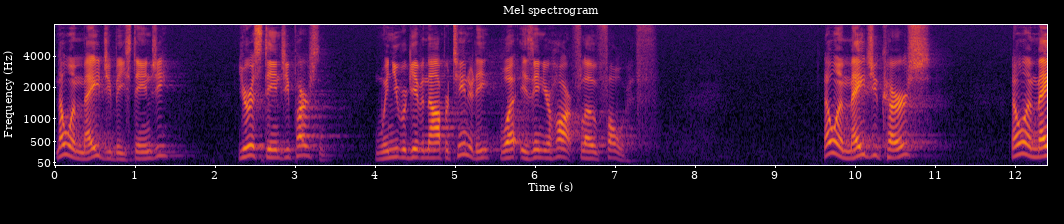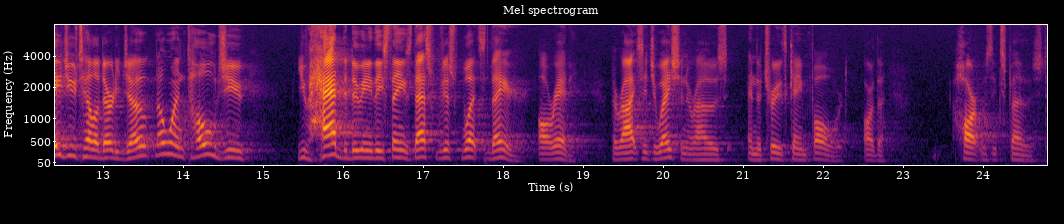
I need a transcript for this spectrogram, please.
No one made you be stingy. You're a stingy person. When you were given the opportunity, what is in your heart flowed forth. No one made you curse. No one made you tell a dirty joke. No one told you you had to do any of these things. That's just what's there already. The right situation arose and the truth came forward, or the heart was exposed.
